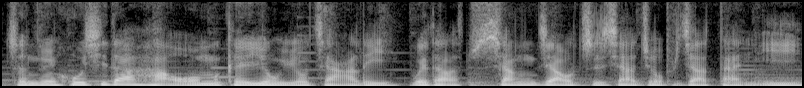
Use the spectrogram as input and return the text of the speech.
针对呼吸道好，我们可以用尤加利，味道相较之下就比较单一。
